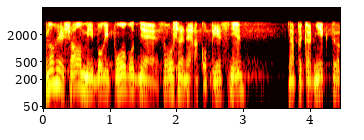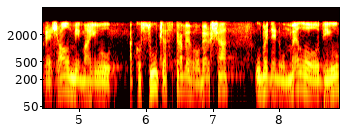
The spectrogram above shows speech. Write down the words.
Mnohé žalmy boli pôvodne zložené ako piesne, Napríklad niektoré žalmy majú ako súčasť prvého verša uvedenú melódiu,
